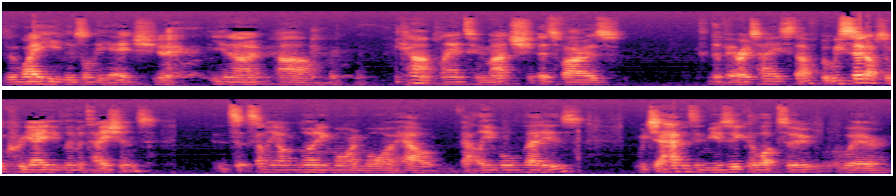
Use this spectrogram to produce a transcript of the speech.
the way he lives on the edge, Yeah. you know, um, you can't plan too much as far as the verite stuff, but we set up some creative limitations. It's something I'm learning more and more how valuable that is, which happens in music a lot too, where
